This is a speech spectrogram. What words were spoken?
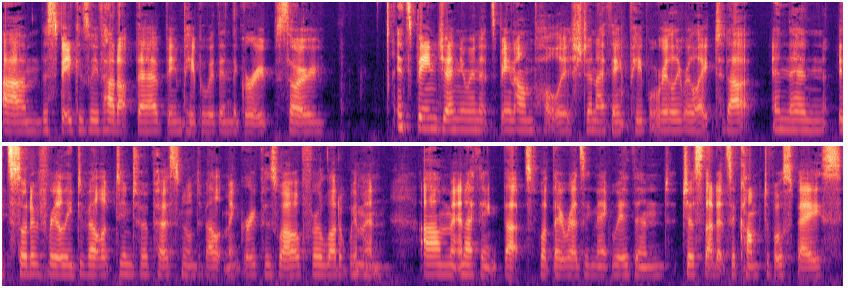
Um, the speakers we've had up there have been people within the group. So it's been genuine, it's been unpolished, and I think people really relate to that. And then it's sort of really developed into a personal development group as well for a lot of women. Um, and I think that's what they resonate with, and just that it's a comfortable space.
